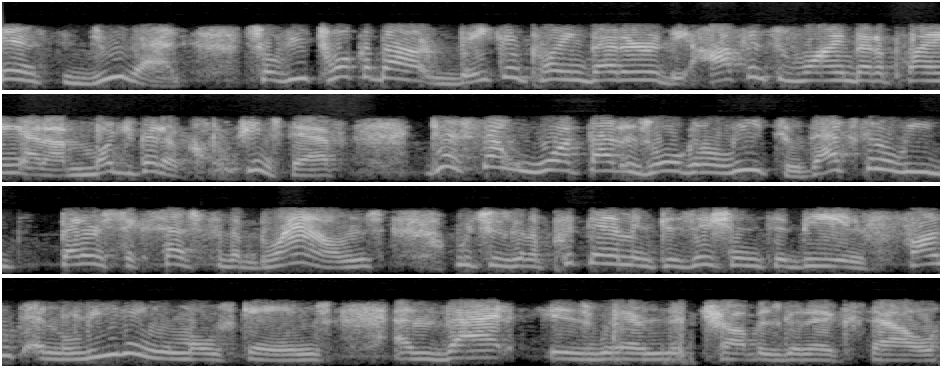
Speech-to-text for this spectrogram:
chance to do that. So if you talk about Baker playing better, the offensive line better playing, and a much better coaching staff, guess that what that is all going to lead to? That's going to lead better success for the Browns, which is going to put them in position to be in front and leading most games, and that is where Nick Chubb is going to excel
